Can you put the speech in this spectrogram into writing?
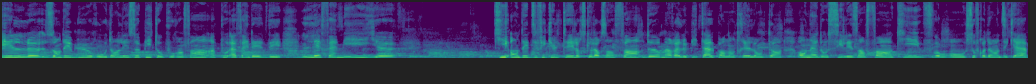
Ils ont des bureaux dans les hôpitaux pour enfants afin d'aider les familles qui ont des difficultés lorsque leurs enfants demeurent à l'hôpital pendant très longtemps. On aide aussi les enfants qui font, souffrent d'un handicap.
